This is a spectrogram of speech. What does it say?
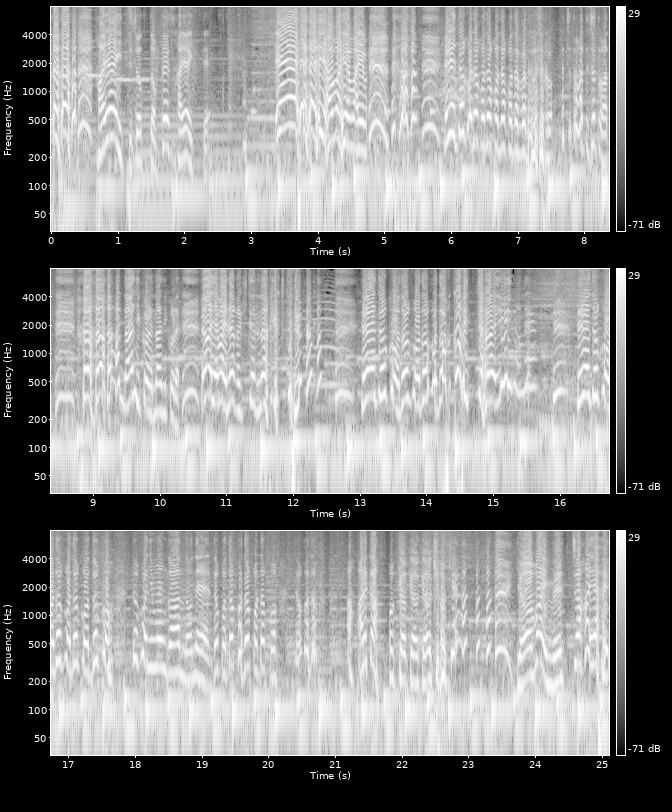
早いってちょっと、ペース早いって。えー、やばいやばいやばい。えー、どこどこどこどこどこどこどこちょっと待って、ちょっと待って。何これ何これ？あ、やばい、なんか来てる、なんか来てる。えー、どこどこどこどこ行ったらいいのね？えー、どこどこどこどこどこに門があんのね？どこどこどこどこ？どこどこ？あ、あれか。オッケーオッケーオッケーオッケーオッケー。やばい、めっちゃ早い。え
